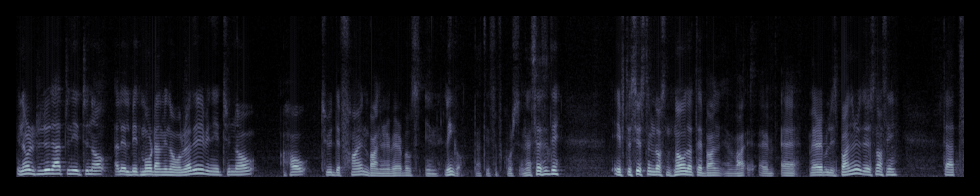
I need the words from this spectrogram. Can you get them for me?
In order to do that, we need to know a little bit more than we know already. We need to know how to define binary variables in Lingo. That is, of course, a necessity. If the system doesn't know that the uh, uh, variable is binary, there's nothing that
